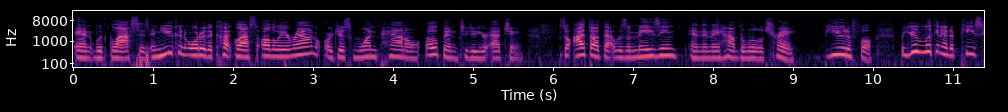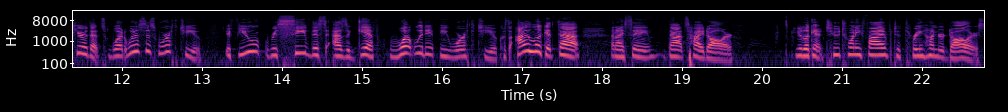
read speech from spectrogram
and with glasses. And you can order the cut glass all the way around or just one panel open to do your etching. So I thought that was amazing. And then they have the little tray. Beautiful. But you're looking at a piece here that's what, what is this worth to you? If you receive this as a gift, what would it be worth to you? Because I look at that and I say, that's high dollar. You're looking at 225 to $300.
